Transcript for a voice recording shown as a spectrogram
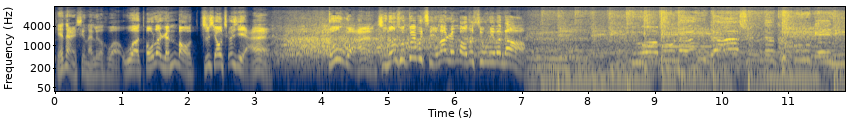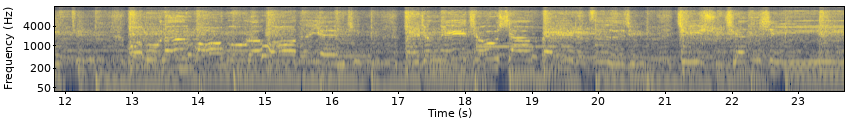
别在那幸灾乐祸，我投了人保直销车险。都管，只能说对不起了，人保的兄弟们呐。我不想背着自己继续前行。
